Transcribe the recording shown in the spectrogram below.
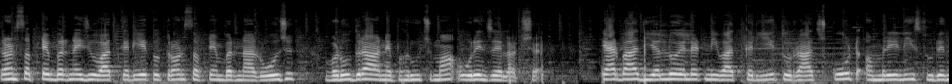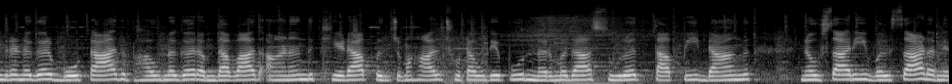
ત્રણ સપ્ટેમ્બરની જો વાત કરીએ તો ત્રણ સપ્ટેમ્બરના રોજ વડોદરા અને ભરૂચમાં ઓરેન્જ એલર્ટ છે. ત્યારબાદ યલો એલર્ટની વાત કરીએ તો રાજકોટ, અમરેલી, સુરેન્દ્રનગર, બોટાદ, ભાવનગર, અમદાવાદ, આણંદ, ખેડા, પંચમહાલ, છોટાઉદેપુર, નર્મદા, સુરત, તાપી, ડાંગ, નવસારી, વલસાડ અને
